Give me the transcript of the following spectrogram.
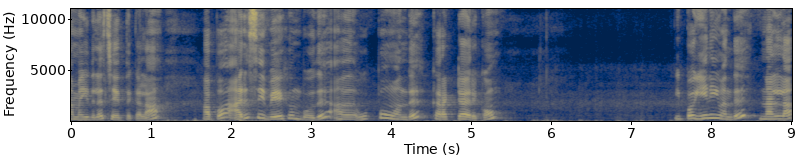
நம்ம இதில் சேர்த்துக்கலாம். அப்போது அரிசி வேகும்போது உப்பும் வந்து கரெக்டாக இருக்கும். இப்போ இனி வந்து நல்லா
